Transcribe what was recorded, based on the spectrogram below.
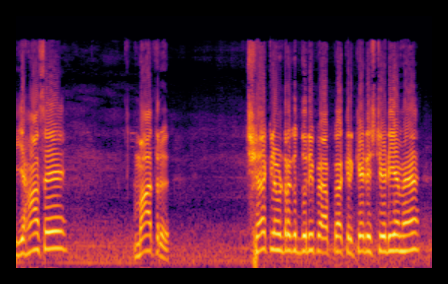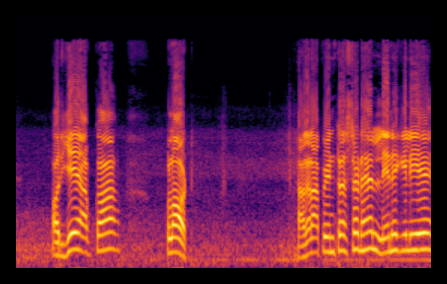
यहाँ से मात्र छः किलोमीटर की दूरी पे आपका क्रिकेट स्टेडियम है, और ये आपका प्लॉट अगर आप इंटरेस्टेड हैं लेने के लिए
